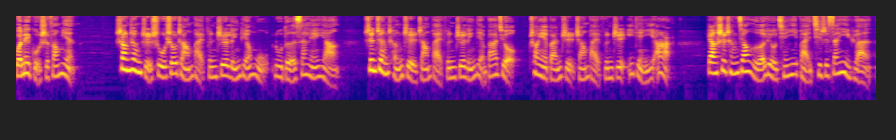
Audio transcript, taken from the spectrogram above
国内股市方面，上证指数收涨百分之零点五，录得三连阳；深证成指涨百分之零点八九，创业板指涨百分之一点一二。两市成交额六千一百七十三亿元，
